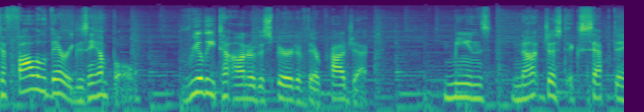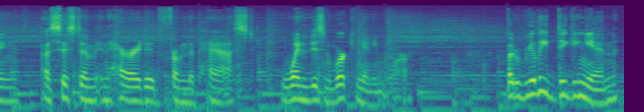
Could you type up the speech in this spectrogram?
To follow their example, really to honor the spirit of their project, means not just accepting a system inherited from the past when it isn't working anymore, but really digging in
